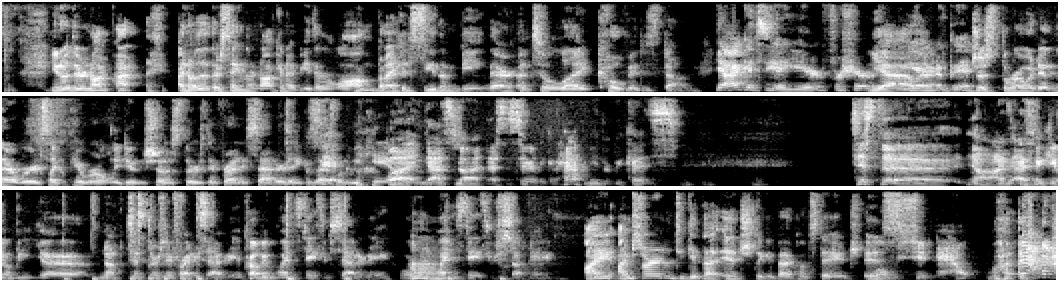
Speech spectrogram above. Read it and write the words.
You know, they're not. I, I know that they're saying they're not going to be there long, but I could see them being there until like COVID is done. Yeah, I could see a year for sure. Yeah, a year like, and a bit. Just throw it in there where it's like, okay, we're only doing shows Thursday, Friday, Saturday because that's Yeah, when we can. But that's not necessarily going to happen either because just the no, I, I think it'll be uh, not just Thursday, Friday, Saturday. Probably Wednesday through Saturday or Ah. Wednesday through Sunday. I I'm starting to get that itch to get back on stage. oh shit! Now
